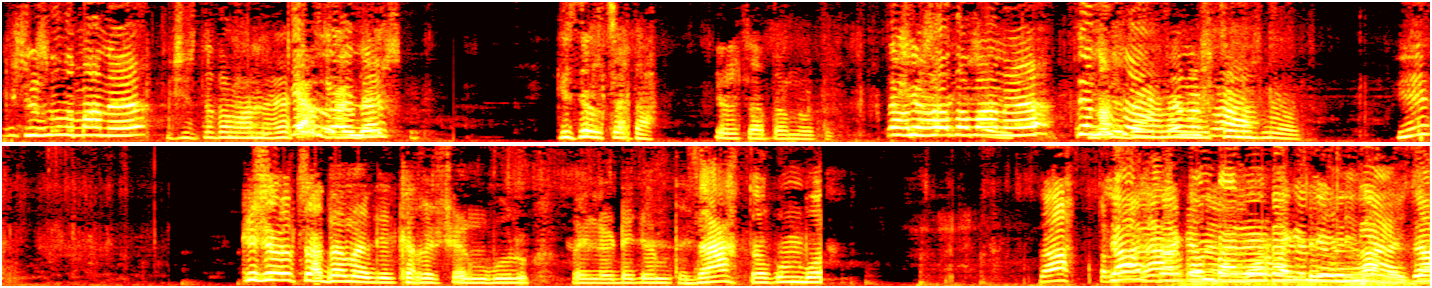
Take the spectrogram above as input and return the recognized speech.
কিসের সাথে মানে? কিসের সাদা মানে? কিসের সাদা কিসের সাদা মানে কিসের সাদা নাকি খেলার সঙ্গে বুড়ো হইলে ডেকে যা তখন বল যা যা তখন বাইরে ডেকে নিয়ে আয়, যা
